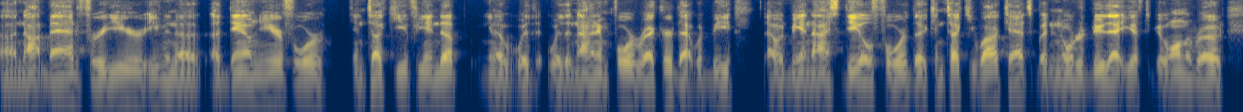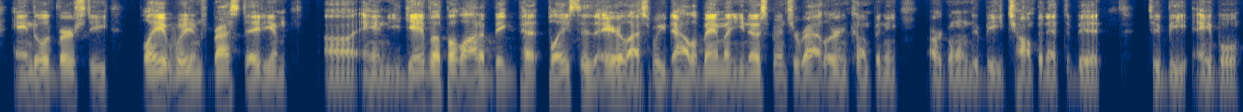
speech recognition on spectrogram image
Uh, not bad for a year, even a, a down year for Kentucky. If you end up, you know, with with a nine and four record, that would be that would be a nice deal for the Kentucky Wildcats. But in order to do that, you have to go on the road, handle adversity, play at Williams-Brice Stadium, uh, and you gave up a lot of big pet plays through the air last week to Alabama. You know, Spencer Rattler and company are going to be chomping at the bit to be able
